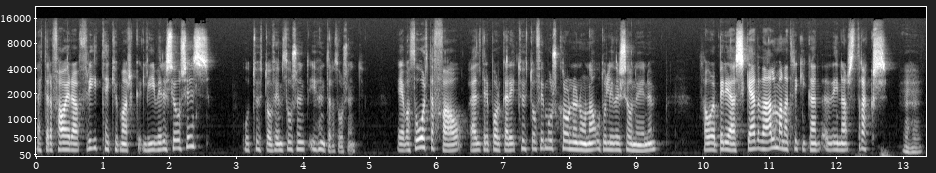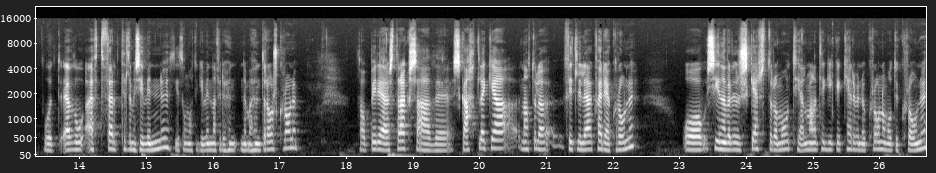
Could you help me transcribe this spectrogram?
þetta er að færa frítekjumark lífurisjósins úr 25.000 í 100.000 ef að þú ert að fá eldri borgari 25.000 krónur núna út úr lífurisjónuðinum þá er að byrja að skerða almannatryggingan þínar strax mm -hmm. þú veit, ef þú eftir ferð til dæmis í vinnu því þú mátt ekki vinna fyrir hund, nema 100 áskrónum þá byrja það strax að eh, skatleggja náttúrulega fyllilega hverja krónu og síðan verður skertur á móti almannatryggingakerfinu krónu á móti krónu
